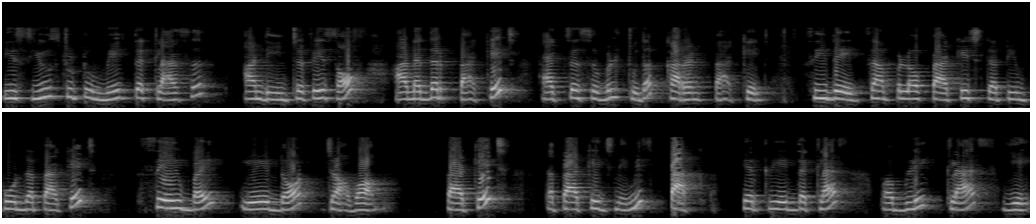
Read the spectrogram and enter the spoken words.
is used to make the classes and the interface of another package accessible to the current package. See the example of package that import the package save by a.java package. The package name is pack. Here create the class public class A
